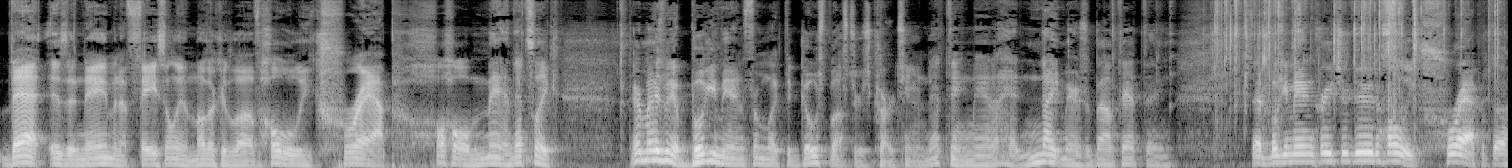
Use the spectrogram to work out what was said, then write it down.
That is a name and a face only a mother could love. Holy crap. Oh, man. That's like... That reminds me of Boogeyman from like the Ghostbusters cartoon. That thing, man, I had nightmares about that thing. That Boogeyman creature, dude, holy crap, with the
